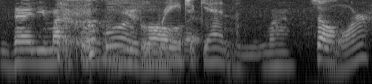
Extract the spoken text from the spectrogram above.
then you might as well use all rage of it. again. So, War?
